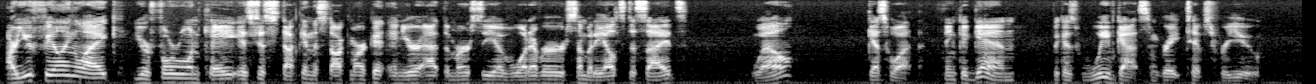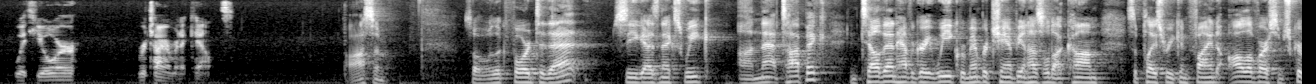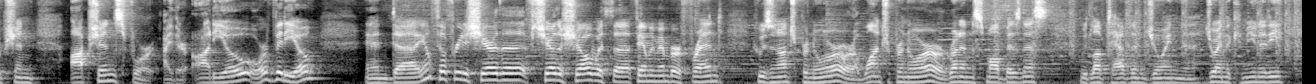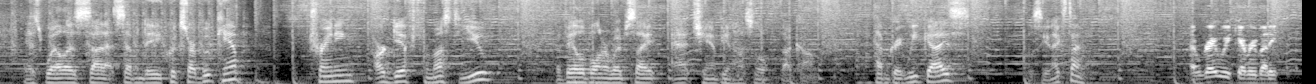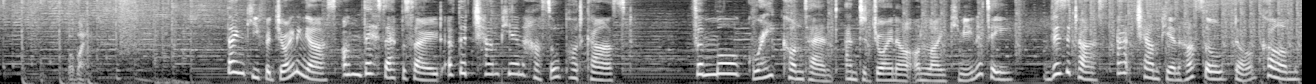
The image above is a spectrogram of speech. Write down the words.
are you feeling like your 401k is just stuck in the stock market and you're at the mercy of whatever somebody else decides? Well, guess what? Think again because we've got some great tips for you with your retirement accounts. Awesome. So we look forward to that. See you guys next week on that topic. Until then, have a great week. Remember, championhustle.com is a place where you can find all of our subscription options for either audio or video. And uh, you know, feel free to share the share the show with a family member or friend who's an entrepreneur or a entrepreneur or running a small business. We'd love to have them join the join the community, as well as uh, that seven day quick start boot camp training. Our gift from us to you, available on our website at championhustle.com. Have a great week, guys. We'll see you next time. Have a great week, everybody. Bye bye. Thank you for joining us on this episode of the Champion Hustle podcast. For more great content and to join our online community, visit us at championhustle.com.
